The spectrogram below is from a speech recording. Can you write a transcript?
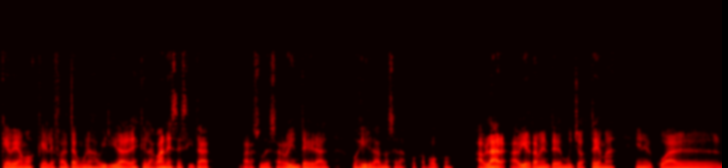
que veamos que le faltan unas habilidades que las va a necesitar para su desarrollo integral, pues ir dándoselas poco a poco. Hablar abiertamente de muchos temas en el cual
